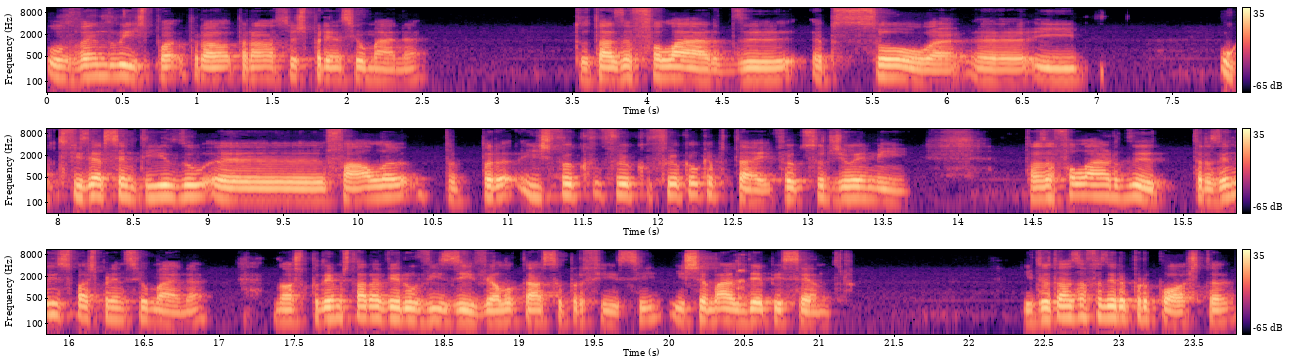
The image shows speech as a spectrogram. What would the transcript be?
uh, levando isto para, para a nossa experiência humana, tu estás a falar de a pessoa uh, e o que te fizer sentido, fala. Para, isto foi, foi, foi o que eu captei, foi o que surgiu em mim. Estás a falar de, trazendo isso para a experiência humana, nós podemos estar a ver o visível, o que está à superfície, e chamar-lhe de epicentro. E tu estás a fazer a proposta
